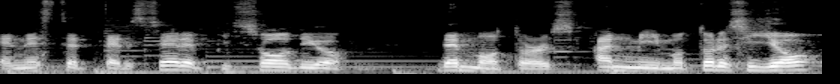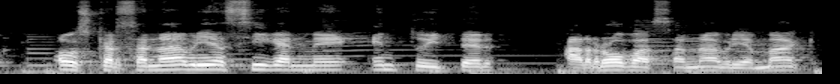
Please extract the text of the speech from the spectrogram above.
en este tercer episodio de Motors and Me. Motores y yo, Oscar Sanabria, síganme en Twitter, arroba Sanabria Mac,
